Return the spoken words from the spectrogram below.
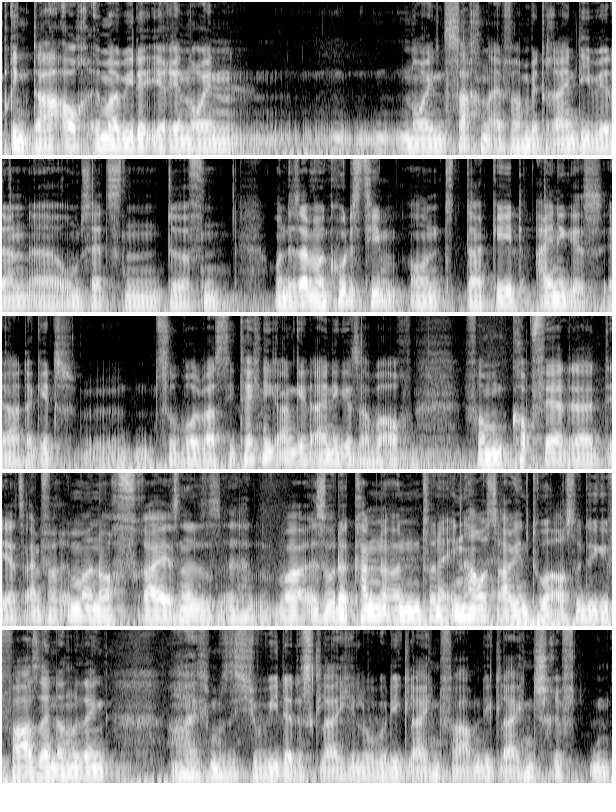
bringt da auch immer wieder ihre neuen neuen Sachen einfach mit rein, die wir dann äh, umsetzen dürfen. Und es ist einfach ein cooles Team und da geht einiges. Ja, da geht äh, sowohl was die Technik angeht einiges, aber auch vom Kopf her, der, der jetzt einfach immer noch frei ist. Ne? Das äh, war, ist oder kann an so einer Inhouse-Agentur auch so die Gefahr sein, dass man denkt, oh, ich muss schon wieder das gleiche Logo, die gleichen Farben, die gleichen Schriften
